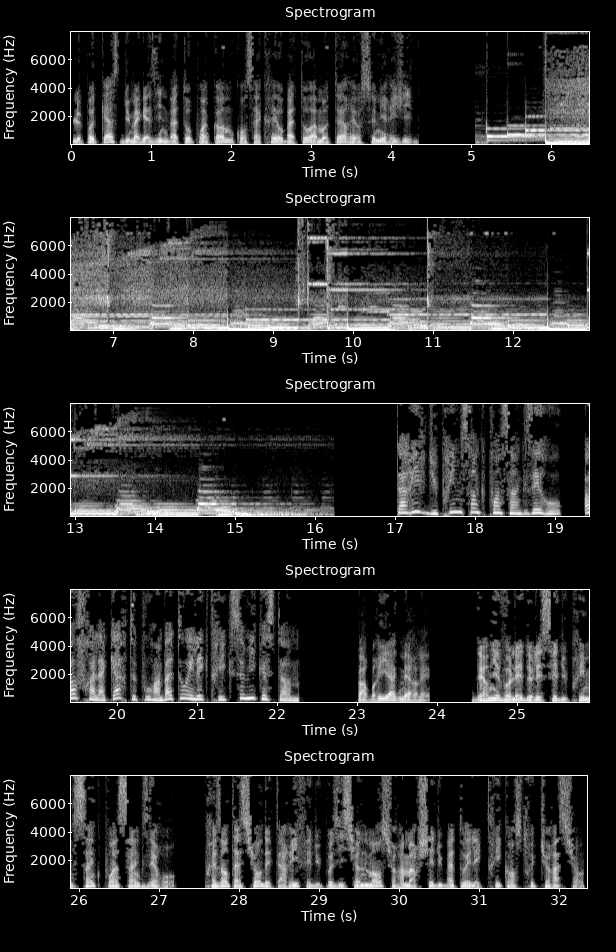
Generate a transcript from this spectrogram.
le podcast du magazine bateau.com consacré aux bateaux à moteur et aux semi-rigides. Tarif du prime 5.50, offre à la carte pour un bateau électrique semi-custom. Par Briag Merlet. Dernier volet de l'essai du prime 5.50. Présentation des tarifs et du positionnement sur un marché du bateau électrique en structuration.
